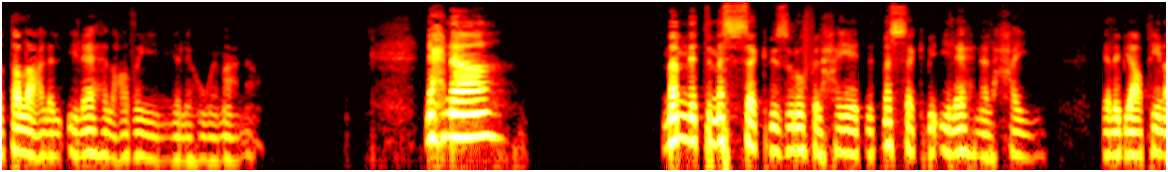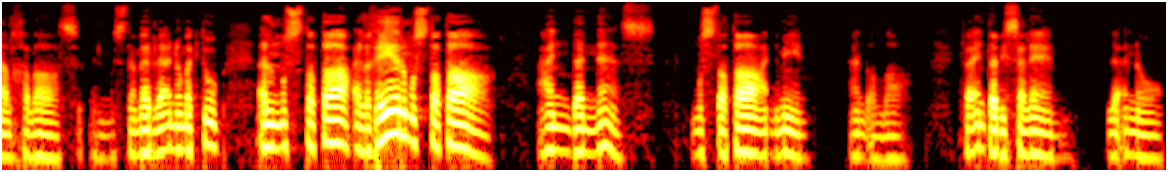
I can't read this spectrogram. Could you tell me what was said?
نطلع على الإله العظيم يلي هو معنا. نحن ما بنتمسك بظروف الحياة نتمسك بإلهنا الحي. يلي بيعطينا الخلاص المستمر لأنه مكتوب المستطاع الغير مستطاع عند الناس. مستطاع عند مين؟ عند الله. فأنت بسلام لأنه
